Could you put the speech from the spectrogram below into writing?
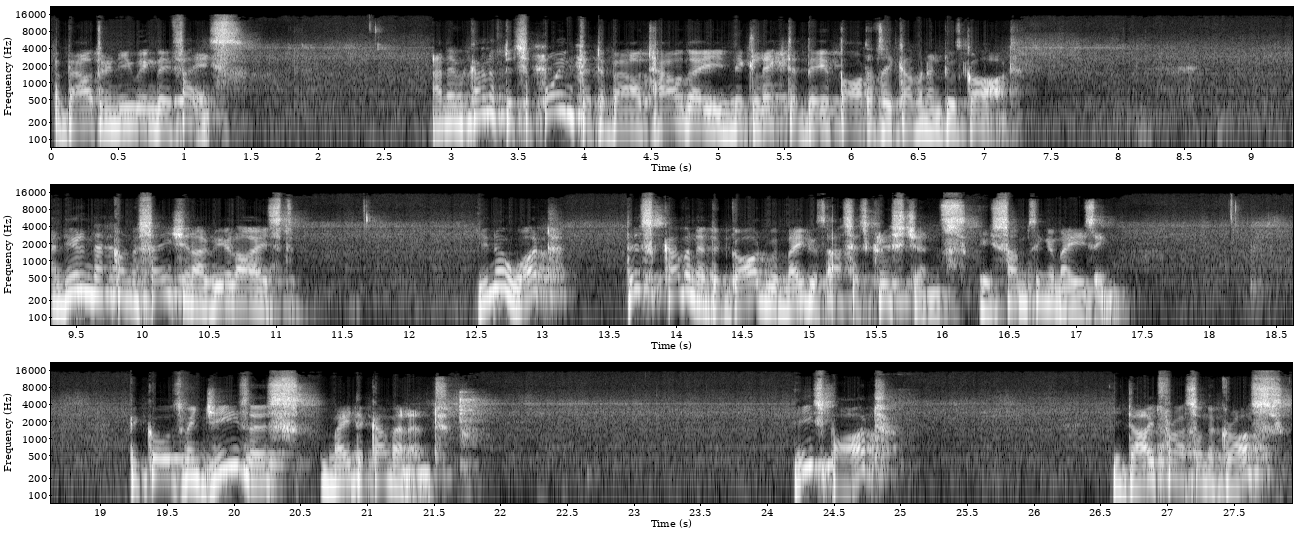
about renewing their faith. And they were kind of disappointed about how they neglected their part of their covenant with God. And during that conversation, I realized you know what? This covenant that God made with us as Christians is something amazing. Because when Jesus made the covenant, his part, he died for us on the cross,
